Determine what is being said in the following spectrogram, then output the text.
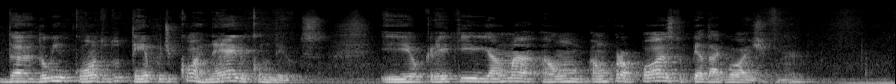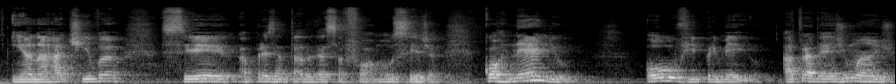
da, do encontro, do tempo de Cornélio com Deus. E eu creio que há, uma, há, um, há um propósito pedagógico né? em a narrativa ser apresentada dessa forma. Ou seja, Cornélio ouve primeiro através de um anjo.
